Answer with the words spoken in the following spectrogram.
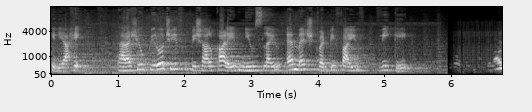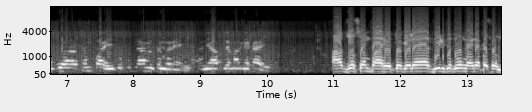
केली आहे. Dharashiv bureau chief Vishal Kale news live M H twenty five V K. आज जो संप आहे तो कुठल्या अनुषंगाने आहे? आणि आपल्या मागण्या काय आज जो संप आहे तो गेल्या दीड ते दोन महिन्यापासून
